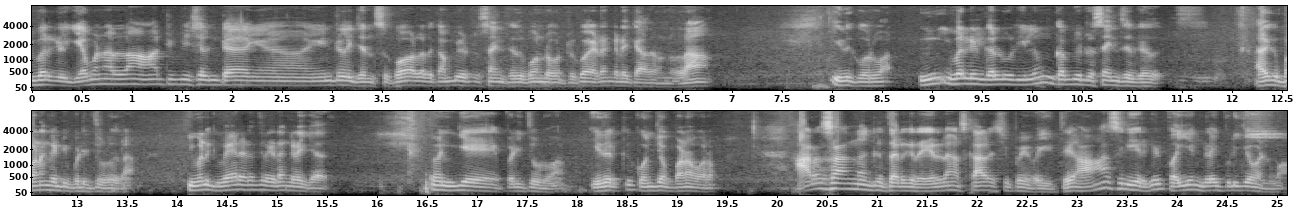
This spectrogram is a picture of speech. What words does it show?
இவர்கள் எவனெல்லாம் ஆர்டிஃபிஷியல் இன்டெலிஜென்ஸுக்கோ அல்லது கம்ப்யூட்டர் சயின்ஸ் இது போன்றவற்றுக்கோ இடம் கிடைக்காதவனெல்லாம் இதுக்கு வருவான். இவர்கள் கல்லூரியிலும் கம்ப்யூட்டர் சயின்ஸ் இருக்குது. அதுக்கு பணம் கட்டி படித்து விடுகிறான். இவனுக்கு வேறு இடத்துல இடம் கிடைக்காது. இவன் இங்கே படித்து விடுவான். இதற்கு கொஞ்சம் பணம் வரும். அரசாங்கத்துக்கு தருகிற எல்லா ஸ்காலர்ஷிப்பையும் வைத்து ஆசிரியர்கள் பையன்களை பிடிக்க வேண்டுமா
